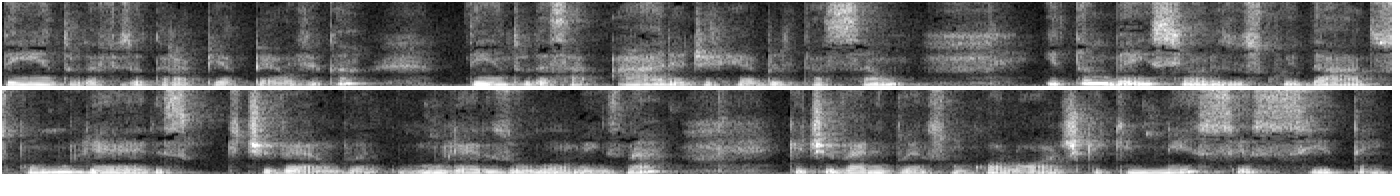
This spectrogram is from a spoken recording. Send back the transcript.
dentro da fisioterapia pélvica, dentro dessa área de reabilitação. E também, senhores, os cuidados com mulheres que tiveram, mulheres ou homens, né, que tiverem doença oncológica e que necessitem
